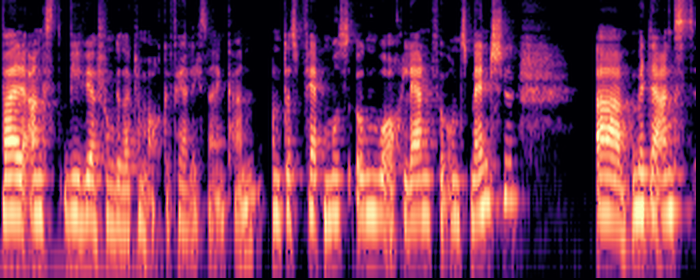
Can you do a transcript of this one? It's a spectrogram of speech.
weil Angst, wie wir schon gesagt haben, auch gefährlich sein kann. Und das Pferd muss irgendwo auch lernen für uns Menschen, äh, mit der Angst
